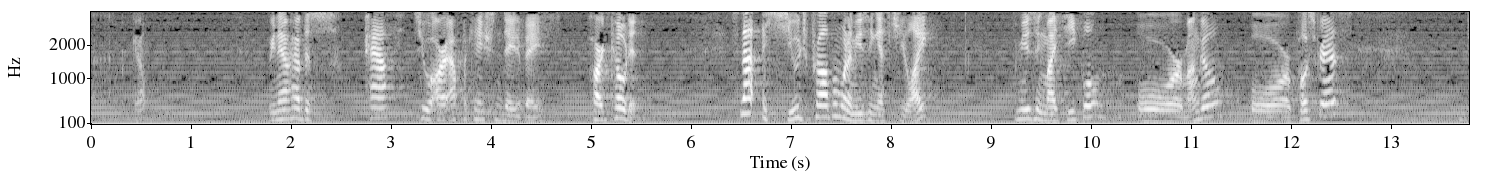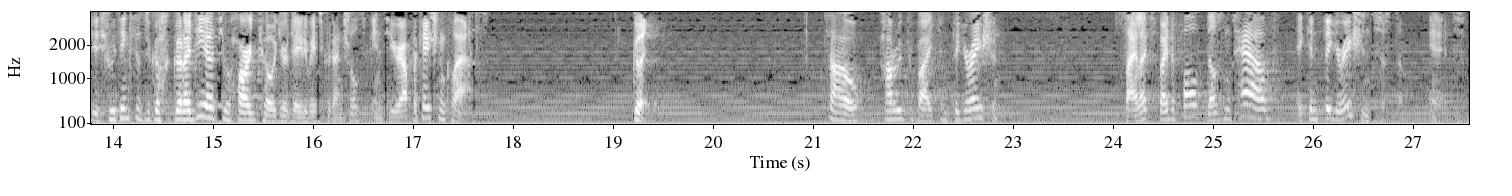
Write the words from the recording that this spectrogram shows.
uh, there we go. We now have this path to our application database hard-coded. It's not a huge problem when I'm using SQLite. If I'm using MySQL or Mongo or Postgres, who thinks it's a good idea to hard-code your database credentials into your application class? Good. So how do we provide configuration? Silex by default doesn't have a configuration system in it.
